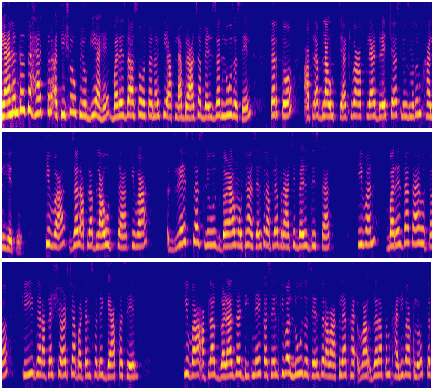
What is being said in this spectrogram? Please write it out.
यानंतरचा हॅक तर अतिशय उपयोगी आहे. बरेचदा असं होतं ना की आपल्या ब्राचा बेल्ट जर लूज असेल तर तो आपल्या ब्लाऊजच्या किंवा आपल्या ड्रेसच्या स्लीव्जमधून खाली येतो. किंवा जर आपला ब्लाऊजचा किंवा ड्रेसचा स्लीव्ज गळा मोठा असेल तर आपल्या ब्राचे बेल्ट दिसतात. इवन बरेचदा काय होतं की जर आपल्या शर्टच्या बटन्समध्ये गॅप असेल किंवा आपला गळा जर डीपनेक असेल किंवा लूज असेल तर वाकल्या खा वा जर आपण खाली वाकलो तर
